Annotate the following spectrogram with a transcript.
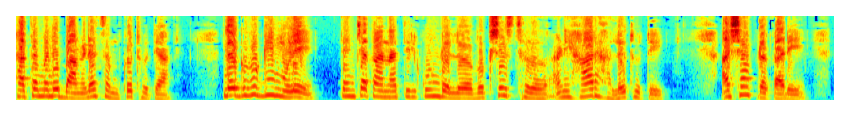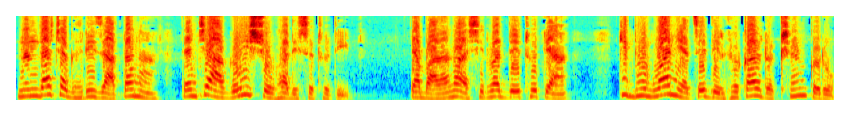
हातामध्ये बांगड्या चमकत होत्या. लगबगीमुळे त्यांच्या कानातील कुंडल वक्षस्थळ आणि हार हलत होते. अशा प्रकारे नंदाच्या घरी जाताना त्यांची आगळी शोभा दिसत होती. त्या बाळाला आशीर्वाद देत होत्या की भगवान याचे दीर्घकाळ रक्षण करो.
